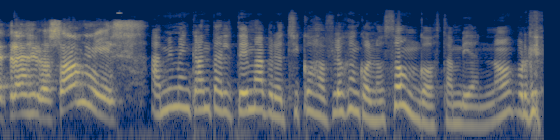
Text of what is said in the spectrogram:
detrás de los ovnis? A mí me encanta el tema, pero chicos, aflojen con los hongos también, ¿no? Porque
